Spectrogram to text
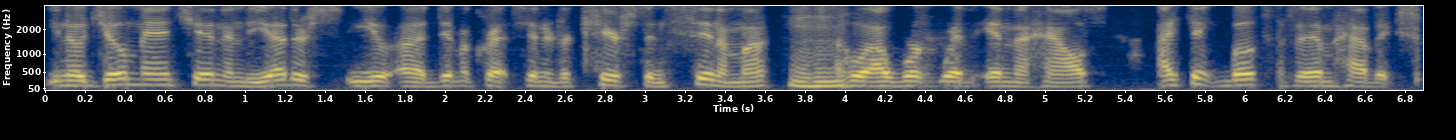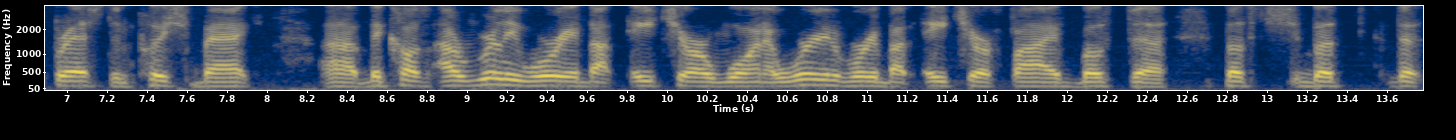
you know, Joe Manchin and the other uh, Democrat Senator Kyrsten Sinema, mm-hmm. who I work with in the House, I think both of them have expressed and pushed back uh, because I really worry about HR one. I worry worry about HR five. Both the both both the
